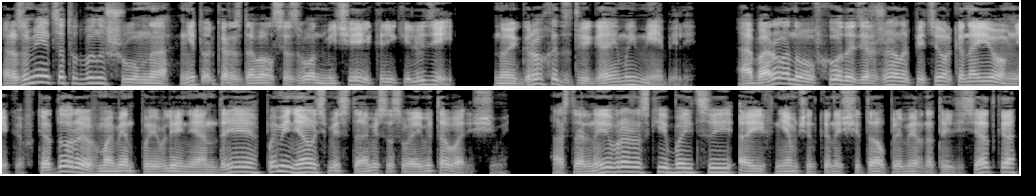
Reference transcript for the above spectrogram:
Разумеется, тут было шумно, не только раздавался звон мечей и крики людей, но и грохот сдвигаемой мебели. Оборону у входа держала пятерка наемников, которая в момент появления Андрея поменялась местами со своими товарищами. Остальные вражеские бойцы, а их Немченко насчитал примерно три десятка,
